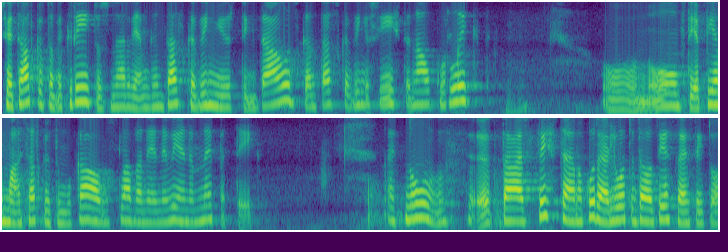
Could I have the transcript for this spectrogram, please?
šie atkritumi krīt uz nerviem. Gan tas, ka viņu ir tik daudz, gan tas, ka viņus īsti nav kur likt. Un, nu, tie piemājas atkritumu kalni slavenie nevienam nepatīk. Bet, nu, tā ir sistēma, kurā ir ļoti daudz iesaistīto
